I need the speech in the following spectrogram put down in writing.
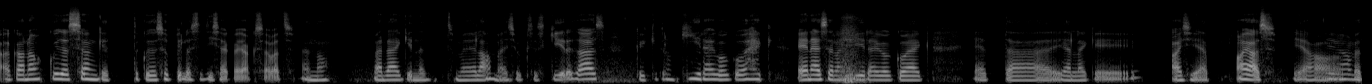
aga noh, kuidas see ongi, et kuidas õpilased ise ka jaksavad, et noh, ma räägin, et me elame siukses kiires ajas, kõikidel on kiire kogu aeg, enesel on kiire kogu aeg, et äh, jällegi asi jääb ajas ja, ja ka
